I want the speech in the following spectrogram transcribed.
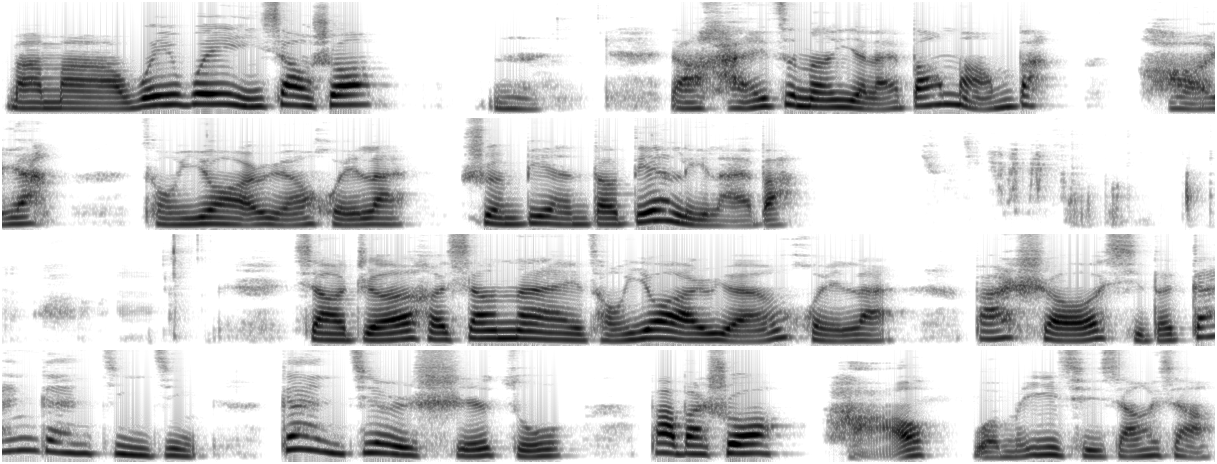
妈妈微微一笑说：“嗯，让孩子们也来帮忙吧。”好呀，从幼儿园回来，顺便到店里来吧。小哲和香奈从幼儿园回来，把手洗得干干净净，干劲儿十足。爸爸说：“好。”我们一起想想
